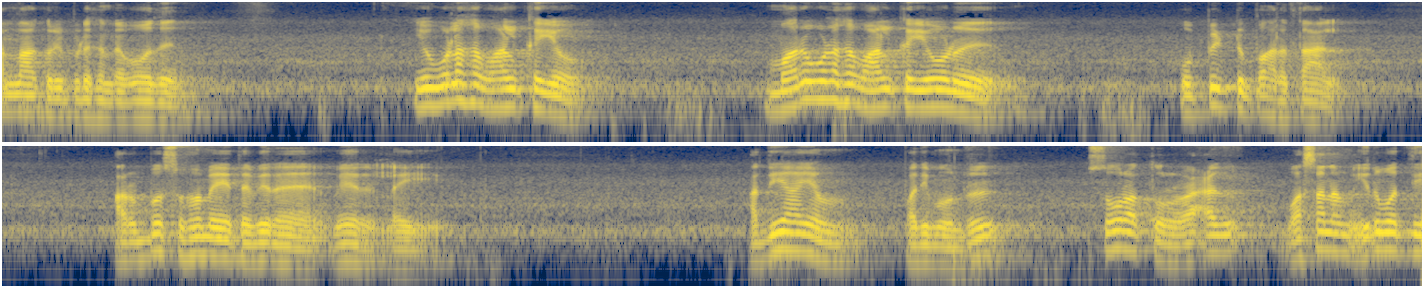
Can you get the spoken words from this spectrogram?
அல்லாஹ் குறிப்பிடுகின்ற போது இவ்வுலக வாழ்க்கையோ மறு உலக வாழ்க்கையோடு ஒப்பிட்டு பார்த்தால் ரொம்ப சுகமே தவிர வேறில்லை. அத்தியாயம் பதிமூன்று சூரத்துர் ரஅத் வசனம் இருபத்தி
